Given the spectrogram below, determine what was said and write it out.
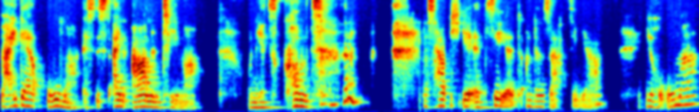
bei der Oma. Es ist ein Ahnenthema. Und jetzt kommt's. Das habe ich ihr erzählt und dann sagt sie ja, ihre Oma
